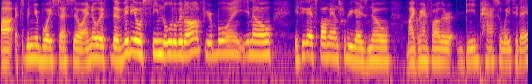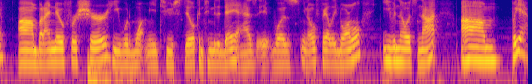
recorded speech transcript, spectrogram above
Uh, it's been your boy Cesso. I know if the video seemed a little bit off, your boy, you know, if you guys follow me on Twitter, you guys know my grandfather did pass away today. Um, but I know for sure he would want me to still continue the day as it was, you know, fairly normal, even though it's not. Um, but yeah,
